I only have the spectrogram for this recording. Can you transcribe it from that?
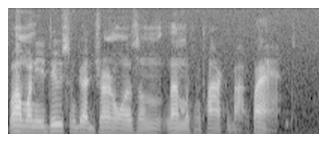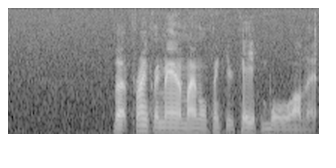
Well, when you do some good journalism, then we can talk about that. But frankly, ma'am, I don't think you're capable of it.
